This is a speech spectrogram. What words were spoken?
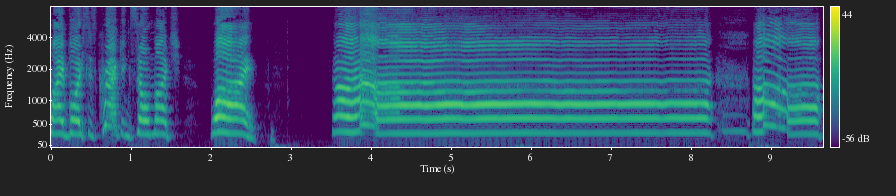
My voice is cracking so much. Why? Ah! Ah!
